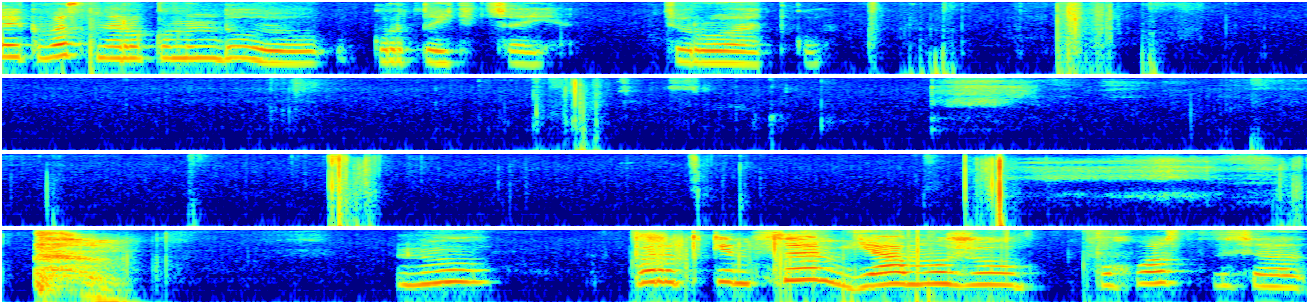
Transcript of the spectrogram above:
Цей квест не рекомендую крутити цей, цю рулетку. Ну, перед кінцем я можу похвастатися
